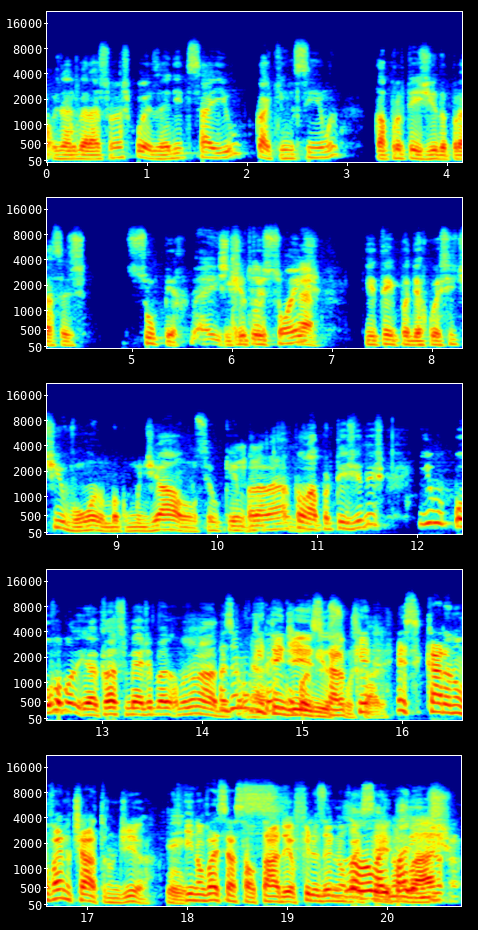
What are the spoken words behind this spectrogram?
Os neoliberais são as coisas. A elite saiu, tá aqui em cima, está protegida por essas super É, instituições é. que têm poder coercitivo, ONU, Banco Mundial, não sei o que, Uhum. parará, estão lá protegidas e o povo, e a classe média abandonada. Mas eu Então, nunca entendi isso, cara. Porque caras. esse cara não vai no teatro um dia Quem? e não vai ser assaltado e o filho dele não, Não, vai ser. mas Não vai.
